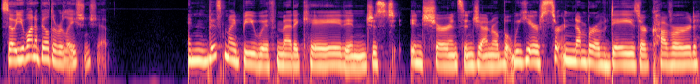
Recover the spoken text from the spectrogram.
So you want to build a relationship. And this might be with Medicaid and just insurance in general, but we hear a certain number of days are covered.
